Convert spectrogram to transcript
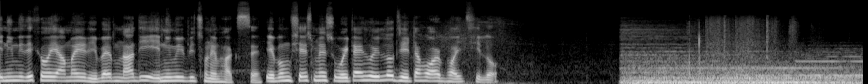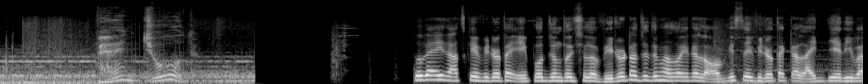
এনিমি দেখে ওই আমার রিভাইভ না দিয়ে এনিমির পিছনে ভাগছে। এবং শেষমেশ ওইটাই হইল যেটা হওয়ার ভয় ছিল। তো গাইজ আজকে ভিডিওটা এই পর্যন্তই ছিল। ভিডিওটা যদি ভালো লাগে, তাহলে অবভিয়াসলি ভিডিওতে একটা লাইক দিয়ে দিবা,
